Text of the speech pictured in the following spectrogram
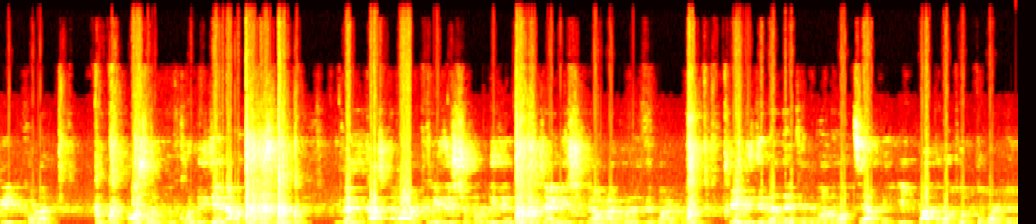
প্রিন্ট করা। অসংখ্য ডিজাইন আমাদের কাছে ইভেন কাস্টমার নিজস্ব কোনো ডিজাইন করতে চাইলে সেটা আমরা করে দিতে পারব। এই ডিজাইনটা দেখেন মনে হচ্ছে আপনি এই পাতাটা ধরতে পারবেন।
